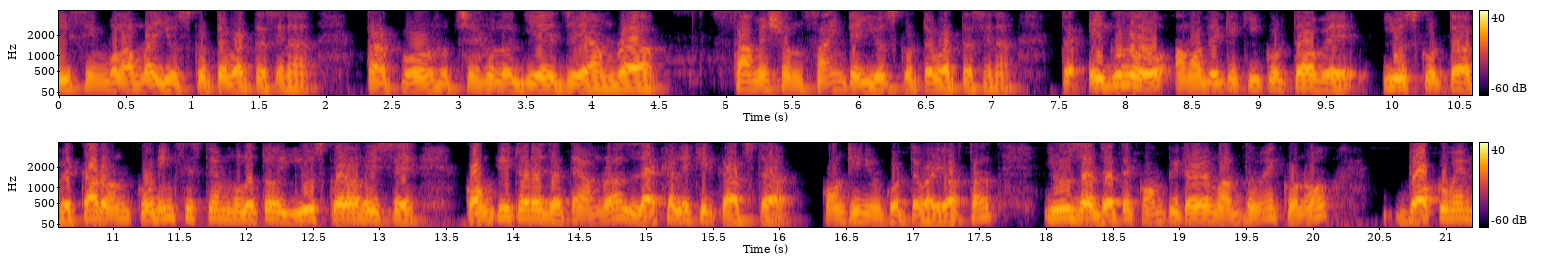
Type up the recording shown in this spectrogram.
এই সিম্বল আমরা ইউজ করতে পারতেছি না। তারপর হচ্ছে হলো গিয়ে যে আমরা সামেশন সাইনটা ইউজ করতে পারতেছি না। তো এগুলো আমাদেরকে কি করতে হবে? ইউজ করতে হবে। কারণ কোডিং সিস্টেম মূলত ইউজ করা হয়েছে কম্পিউটারে যাতে আমরা লেখালেখির কাজটা কন্টিনিউ করতে পারি। অর্থাৎ ইউজার যাতে কম্পিউটারের মাধ্যমে কোনো ডকুমেন্ট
